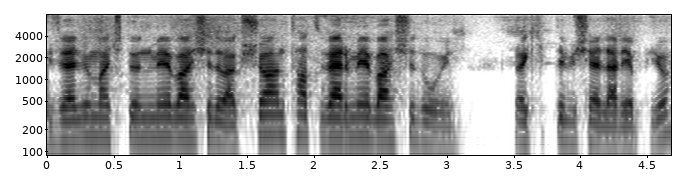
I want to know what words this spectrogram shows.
Güzel bir maç dönmeye başladı. Bak şu an tat vermeye başladı oyun. Rakip de bir şeyler yapıyor.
